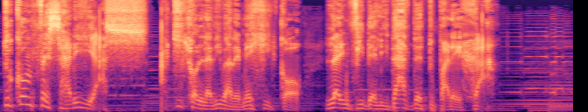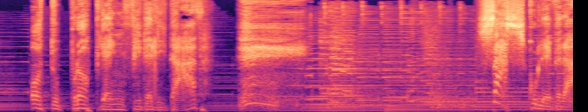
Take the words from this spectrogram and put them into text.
¿Tú confesarías, aquí con la diva de México, la infidelidad de tu pareja? ¿O tu propia infidelidad? ¡Sas, culebra!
